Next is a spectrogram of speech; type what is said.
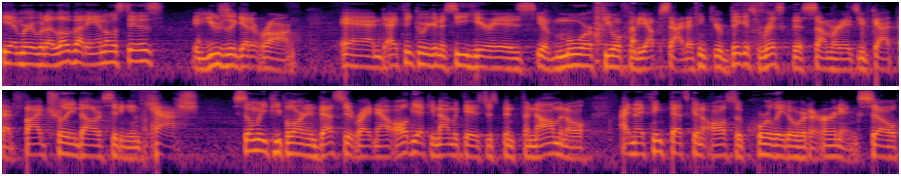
Yeah, Marie, what I love about analysts is they usually get it wrong. And I think what you're going to see here is you know, more fuel for the upside. I think your biggest risk this summer is you've got that $5 trillion sitting in cash. So many people aren't invested right now. All the economic data has just been phenomenal. And I think that's going to also correlate over to earnings. So,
